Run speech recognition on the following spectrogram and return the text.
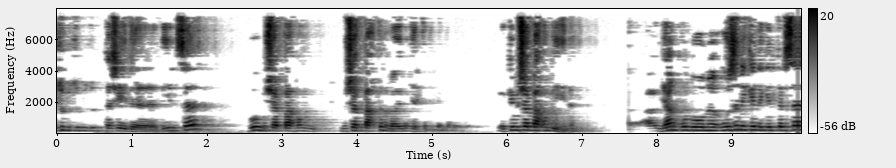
uzib uzib uzib tashlaydi deyilsa bu mushabbahun mushabbahni muloyimi keltirilgan bo'ladi. Yoki mushabbahun bihini yanquduni o'zinikini keltirsa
